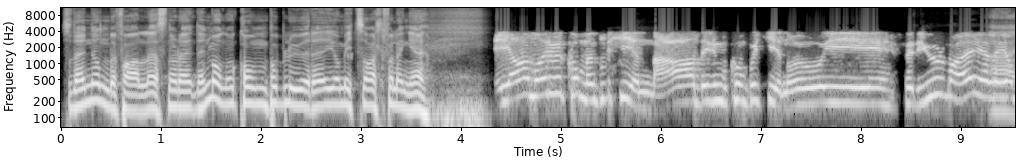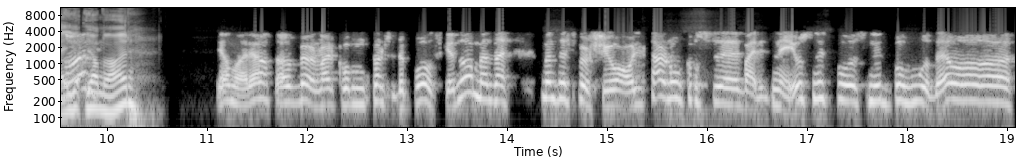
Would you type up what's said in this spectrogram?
Så den anbefales. Den, den må nå komme på Blu-ray om ikke så altfor lenge. Ja, når vi kom på kino Den kom på kino i før jul, var det? Eller januar? januar. januar, ja. Da bør den vel komme kanskje til påske nå, Men, men det spørs jo alt her nå. Hvordan verden er jo snudd på, snudd på hodet. og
